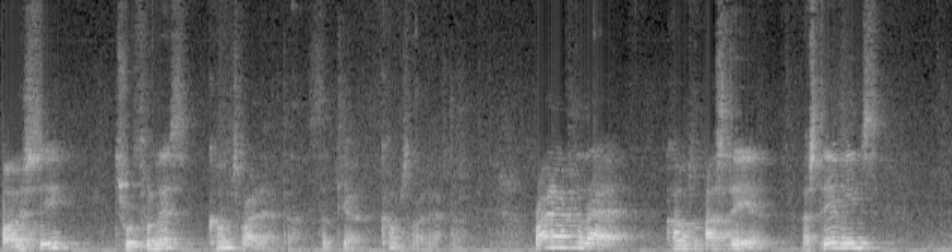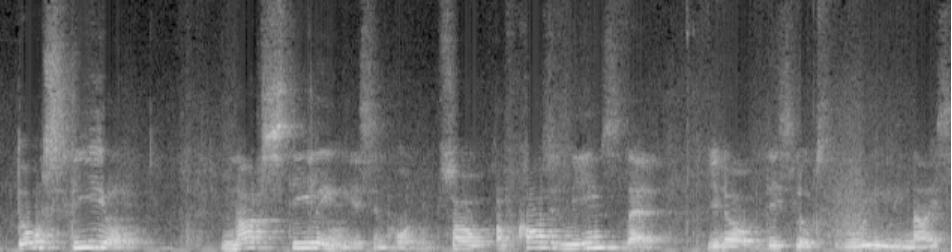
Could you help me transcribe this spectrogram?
Honesty, truthfulness comes right after. Satya comes right after. Right after that comes asteya. Asteya means don't steal. Not stealing is important. So of course it means that you know this looks really nice.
